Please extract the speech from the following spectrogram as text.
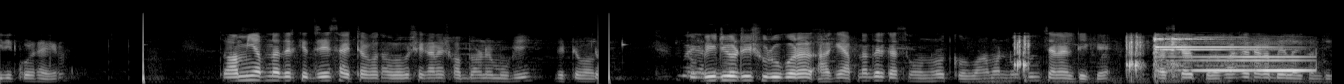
এডিট করে থাকেন তো আমি আপনাদেরকে যে সাইটটার কথা বলব, সেখানে সব ধরনের মুভি দেখতে পাবেন তো ভিডিওটি শুরু করার আগে আপনাদের কাছে অনুরোধ করব, আমার নতুন চ্যানেলটিকে সাবস্ক্রাইব করে পাশে থাকা বেল আইকনটি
